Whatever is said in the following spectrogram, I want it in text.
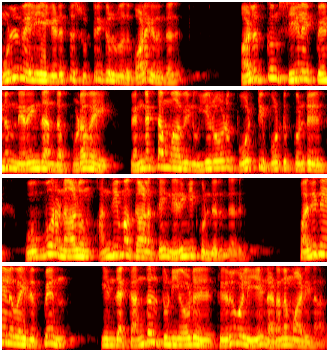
முள்வெளியை எடுத்து சுற்றி கொள்வது போல இருந்தது. அழுக்கும் சீலை பேணும் நிறைந்த அந்த புடவை வெங்கட்டம்மாவின் உயிரோடு போட்டி போட்டுக்கொண்டு ஒவ்வொரு நாளும் அந்திம காலத்தை நெருங்கிக் கொண்டிருந்தது. பதினேழு வயது பெண் இந்த கந்தல் துணியோடு தெருவழியே நடனமாடினாள்.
